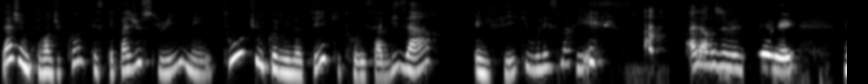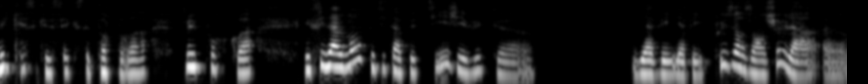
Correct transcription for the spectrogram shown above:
là, je me suis rendu compte que c'était pas juste lui, mais toute une communauté qui trouvait ça bizarre, une fille qui voulait se marier. Alors je me disais, mais, qu'est-ce que c'est que cet endroit? Mais pourquoi? Et finalement, petit à petit, j'ai vu que il y avait, il y avait plusieurs enjeux là. Euh,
